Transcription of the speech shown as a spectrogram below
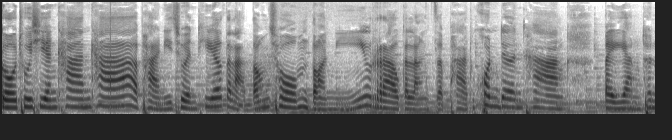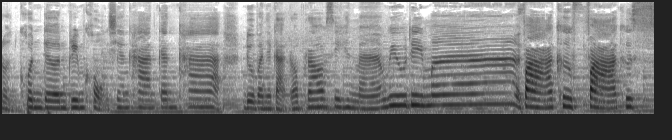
โกทูเชียงคานค่ะผานี้ชวนเที่ยวตลาดต้องชม ตอนนี้เรากำลังจะพาทุกคนเดินทาง ไปยังถนนคนเดินริมโขงเชียงคานกันค่ะ ดูบรรยากาศรอบๆสิเห็นไหมวิวดีมาก ฟ้าคือฟ้าคือส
